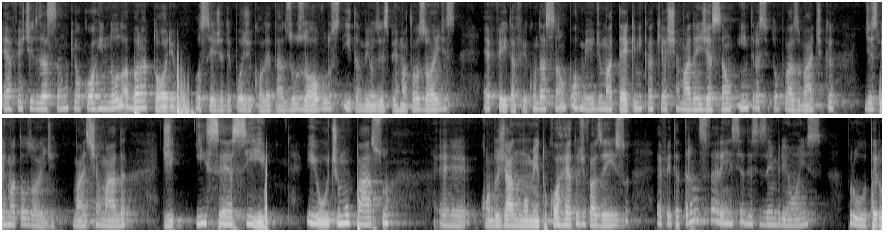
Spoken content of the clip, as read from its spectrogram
é a fertilização que ocorre no laboratório, ou seja, depois de coletados os óvulos e também os espermatozoides, é feita a fecundação por meio de uma técnica que é chamada injeção intracitoplasmática de espermatozoide, mais chamada de ICSI. E o último passo, é, quando já no momento correto de fazer isso, é feita a transferência desses embriões para o útero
